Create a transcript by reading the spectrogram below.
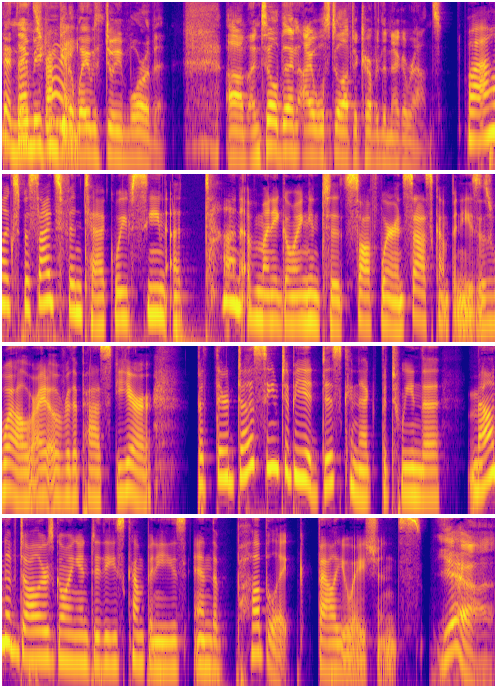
and then we can get away with doing more of it. Um, until then, I will still have to cover the mega rounds. Well, Alex, besides fintech, we've seen a ton of money going into software and SaaS companies as well, right, over the past year. But there does seem to be a disconnect between the amount of dollars going into these companies and the public valuations. Yeah.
